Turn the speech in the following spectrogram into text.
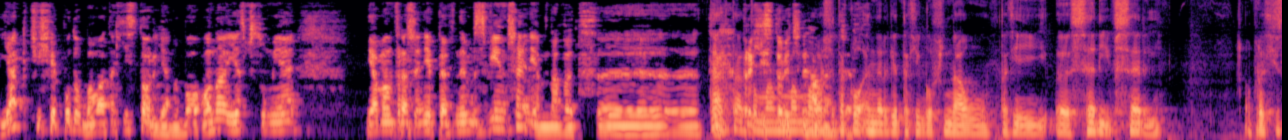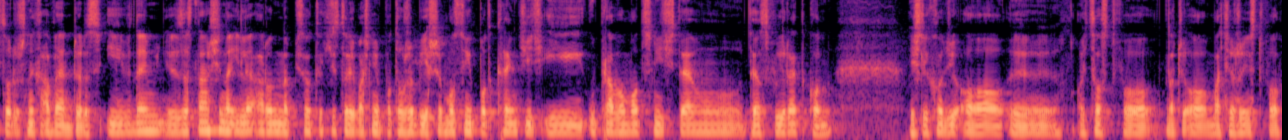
jak Ci się podobała ta historia? No bo ona jest w sumie ja mam wrażenie pewnym zwieńczeniem nawet e, tak, tych tak, prehistorycznych to ma, ma, ma właśnie taką energię takiego finału, takiej serii w serii o prehistorycznych Avengers. I wydaje mi, zastanawiam się na ile Aaron napisał tę historię właśnie po to, żeby jeszcze mocniej podkręcić i uprawomocnić ten, ten swój retcon, jeśli chodzi o y, ojcostwo, znaczy o macierzyństwo,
